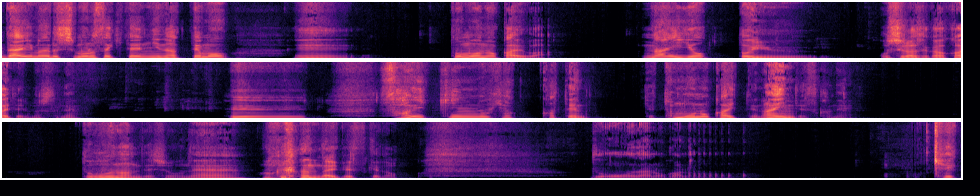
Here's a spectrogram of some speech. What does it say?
大丸下関店になっても、えー、友の会はないよというお知らせが書いてありましたね。へえ、最近の百貨店って友の会ってないんですかね？どうなんでしょうね。わかんないですけど。どうなのかな？結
